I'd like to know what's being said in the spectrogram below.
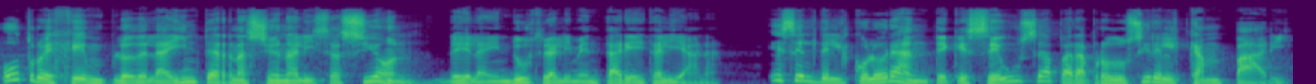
Otro ejemplo de la internacionalización de la industria alimentaria italiana es el del colorante que se usa para producir el Campari,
